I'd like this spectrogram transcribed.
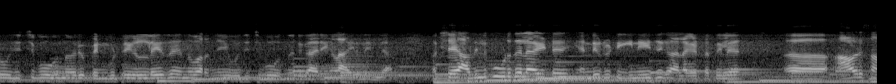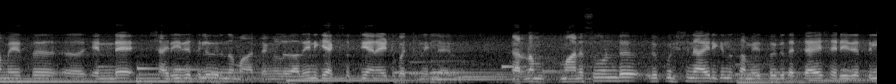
യോജിച്ച് പോകുന്ന ഒരു പെൺകുട്ടികളുടേത് എന്ന് പറഞ്ഞ് യോജിച്ച് പോകുന്ന ഒരു കാര്യങ്ങളായിരുന്നില്ല. പക്ഷേ അതിൽ കൂടുതലായിട്ട് എന്റെ ഒരു ടീനേജ് കാലഘട്ടത്തിൽ ആ ഒരു സമയത്ത് എന്റെ ശരീരത്തിൽ വരുന്ന മാറ്റങ്ങൾ അതെനിക്ക് അക്സെപ്റ്റ് ചെയ്യാനായിട്ട് പറ്റുന്നില്ലായിരുന്നു. കാരണം മനസ്സുകൊണ്ട് ഒരു പുരുഷനായിരിക്കുന്ന സമയത്ത് ഒരു തെറ്റായ ശരീരത്തിൽ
